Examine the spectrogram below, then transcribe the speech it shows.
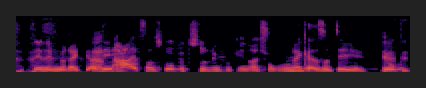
det er nemlig rigtigt. Og det har altså en stor betydning for generationen, ikke? Altså det, jo, ja, det,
